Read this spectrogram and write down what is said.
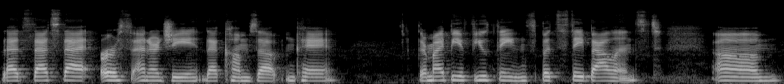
That's that's that earth energy that comes up okay? There might be a few things, but stay balanced. Um,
